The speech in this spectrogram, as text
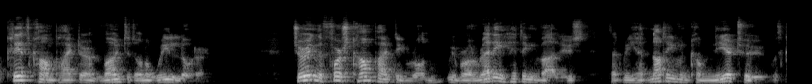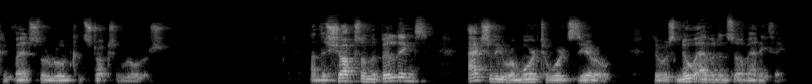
a plate compactor mounted on a wheel loader. During the first compacting run, we were already hitting values that we had not even come near to with conventional road construction rollers. And the shocks on the buildings actually were more towards zero. There was no evidence of anything.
